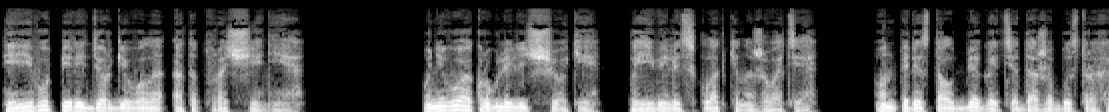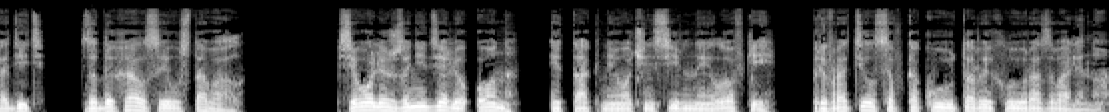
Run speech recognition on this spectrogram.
и его передергивало от отвращения. У него округлились щеки, появились складки на животе. Он перестал бегать и даже быстро ходить, задыхался и уставал. Всего лишь за неделю он, и так не очень сильный и ловкий, превратился в какую-то рыхлую развалину.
